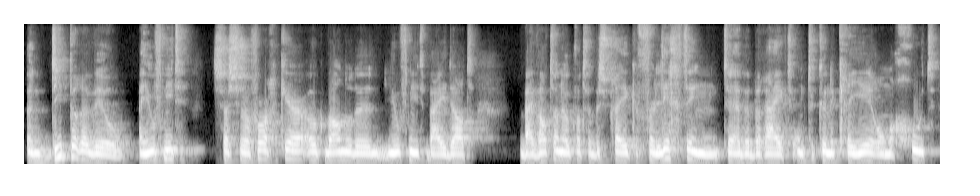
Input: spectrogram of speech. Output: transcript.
een diepere wil. En je hoeft niet, zoals we vorige keer ook behandelden, je hoeft niet bij dat, bij wat dan ook wat we bespreken, verlichting te hebben bereikt om te kunnen creëren, om een goed,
